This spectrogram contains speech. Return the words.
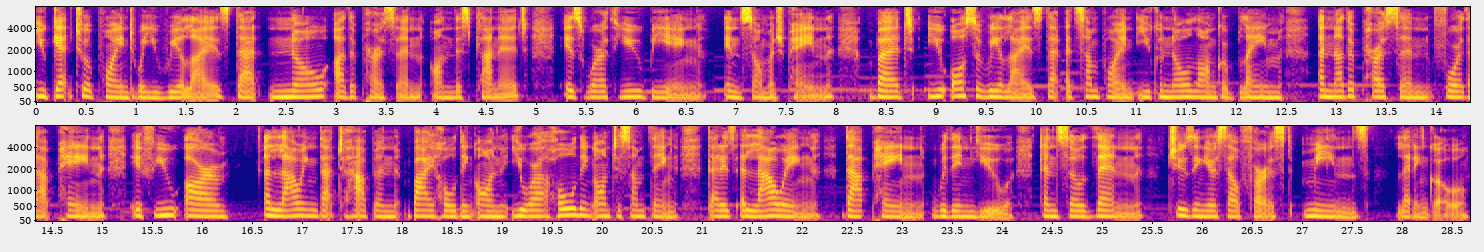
you get to a point where you realize that no other person on this planet is worth you being in so much pain. But you also realize that at some point you can no longer blame another person for that pain if you are allowing that to happen by holding on. You are holding on to something that is allowing that pain within you. And so then choosing yourself first means letting go.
